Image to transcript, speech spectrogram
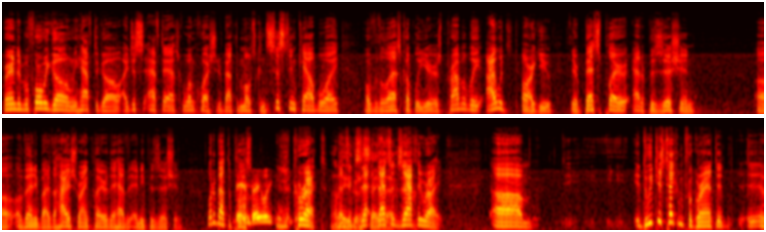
Brandon, before we go, and we have to go, I just have to ask one question about the most consistent Cowboy over the last couple of years. Probably, I would argue, their best player at a position uh, of anybody, the highest ranked player they have at any position. What about the Dan? Bailey? Y- Correct. That's you exactly that's that. exactly right. Um, do we just take them for granted? Uh,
